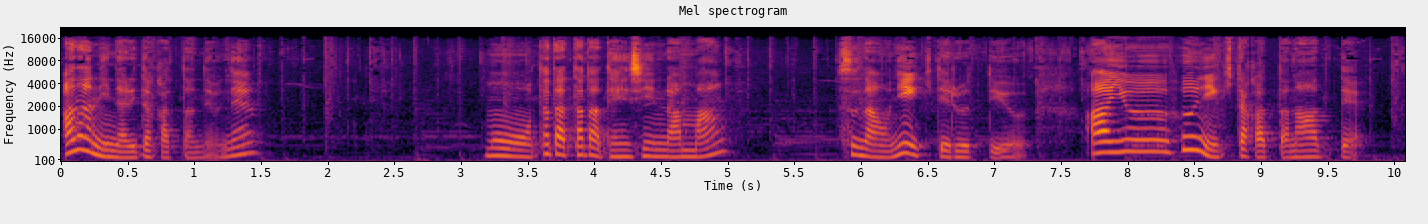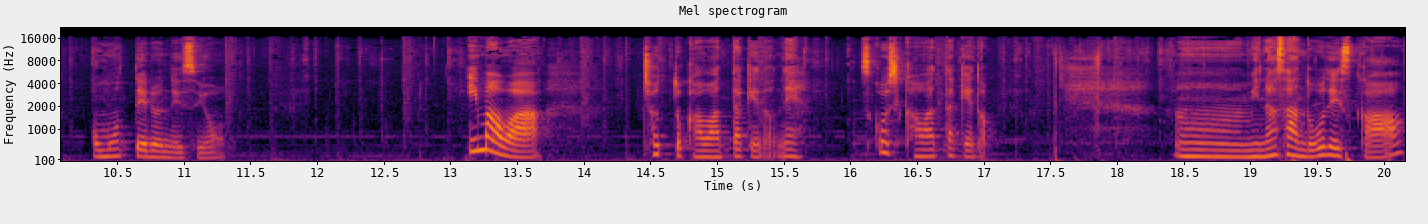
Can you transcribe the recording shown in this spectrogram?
アナになりたかったんだよね。もうただただ天真爛漫。素直に生きてるっていうああいう風に生きたかったなって思ってるんですよ。今はちょっと変わったけどね。少し変わったけど。うーん皆さんどうですか？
